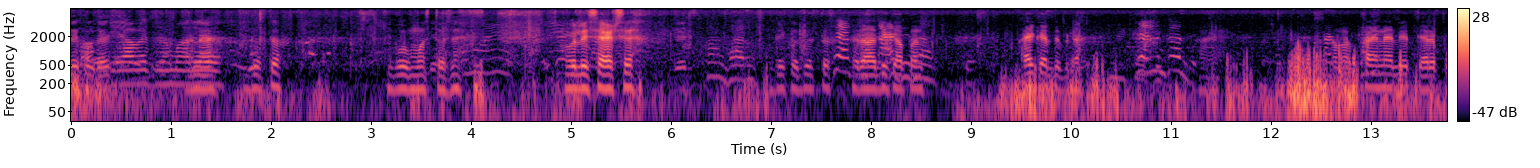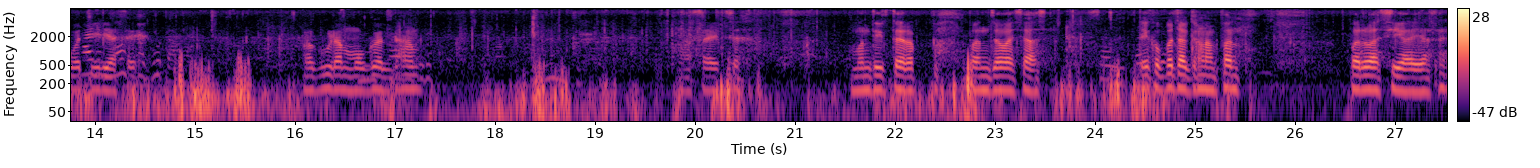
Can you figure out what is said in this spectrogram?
દેખો દોસ્તો બહુ મસ્ત છે. ઓલી સાઈડ છે. દેખો દોસ્તો રાધિકા પણ હાય કર દે બેટા. ફાઇનલી અત્યારે પહોંચી રહ્યા છે. ભગુડા મોગલ ધામ. આ સાઈડ છે. મંદિર તરફ પણ જવાય છે આ સાઈડ દેખો બધા ઘણા પણ પ્રવાસી આવ્યા છે.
